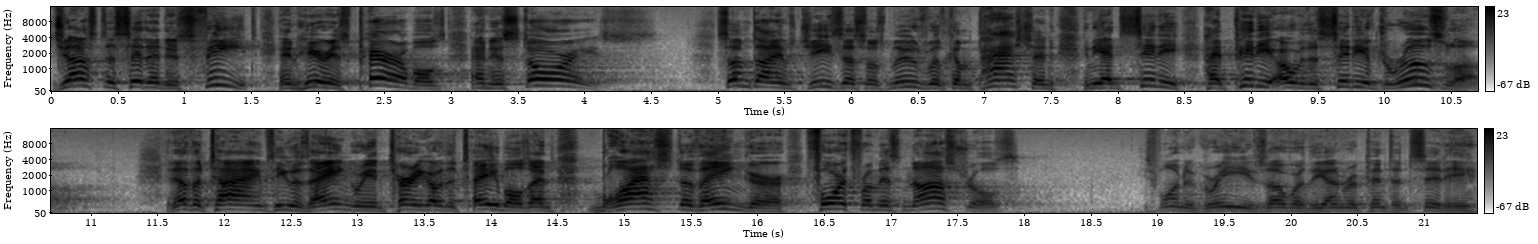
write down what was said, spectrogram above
just to sit at his feet and hear his parables and his stories. Sometimes Jesus was moved with compassion and he had, city, had pity over the city of Jerusalem. And other times he was angry and turning over the tables and blast of anger forth from his nostrils. He's one who grieves over the unrepentant city.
